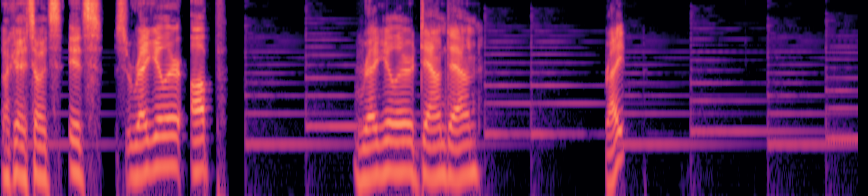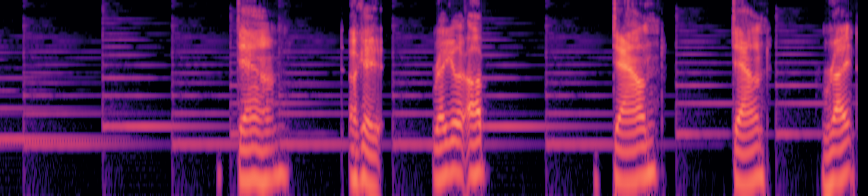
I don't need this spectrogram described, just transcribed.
Okay, so it's it's regular up, regular down down, right? Down. Okay, regular up, down, down, right?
